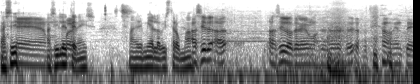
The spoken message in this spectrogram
Así, eh, así le pues, tenéis. Madre mía, lo habéis traumado. Así, así lo tenemos, efectivamente.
